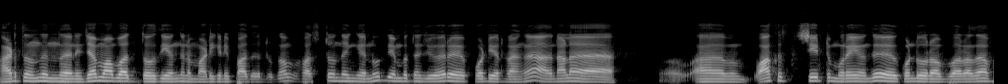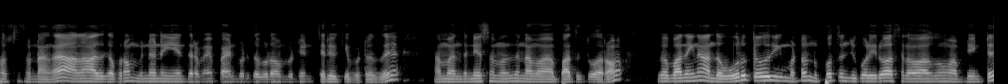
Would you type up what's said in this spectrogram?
அடுத்து வந்து இந்த நிஜாமாபாத் தொகுதியை வந்து நம்ம அடிக்கடி பார்த்துக்கிட்டு இருக்கோம். ஃபர்ஸ்ட் வந்து இங்கே நூற்றி எண்பத்தஞ்சு பேர் போட்டிடுறாங்க அதனால் வாக்கு சீட்டு முறை வந்து கொண்டு வர போகிறதா ஃபஸ்ட்டு சொன்னாங்க. ஆனால் அதுக்கப்புறம் மின்னணு இயந்திரமே பயன்படுத்தப்படும் அப்படின்னு தெரிவிக்கப்பட்டது. நம்ம இந்த நியூஸை வந்து நம்ம பார்த்துக்கிட்டு வரோம். இப்போ பார்த்தீங்கன்னா, அந்த ஒரு தொகுதிக்கு மட்டும் முப்பத்தஞ்சு கோடி ரூபா செலவாகும் அப்படின்ட்டு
